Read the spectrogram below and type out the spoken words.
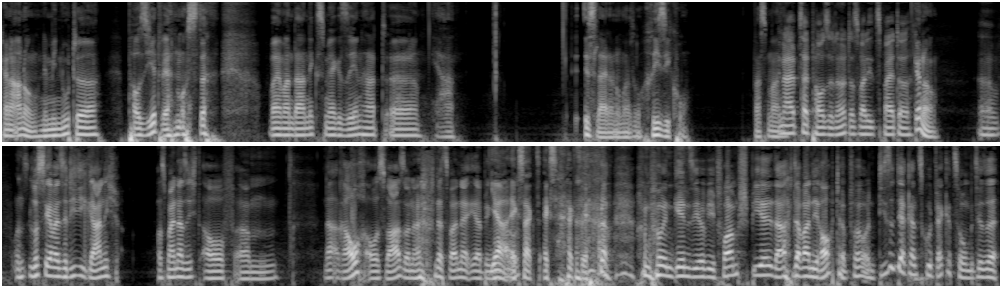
keine Ahnung, eine Minute pausiert werden musste, weil man da nichts mehr gesehen hat, äh, ja, ist leider nun mal so. Risiko. Was man. In der Halbzeitpause, ne? Das war die zweite. Genau. Äh, und lustigerweise die, die gar nicht aus meiner Sicht auf ähm, na, Rauch aus war, sondern das waren ja eher Bengalos. Ja, exakt, exakt, ja. Wohin gehen sie irgendwie vorm Spiel, da, da waren die Rauchtöpfe und die sind ja ganz gut weggezogen, beziehungsweise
